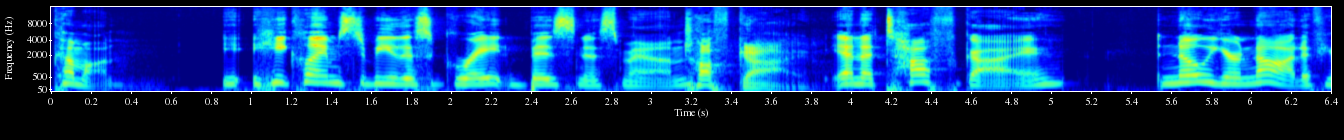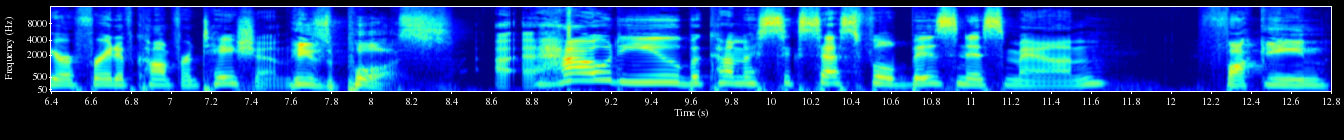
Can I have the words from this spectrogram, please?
come on. He- He claims to be this great businessman Tough guy. and a tough guy. No, you're not if you're afraid of confrontation. He's a puss. Uh, how do you become a successful businessman Fucking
